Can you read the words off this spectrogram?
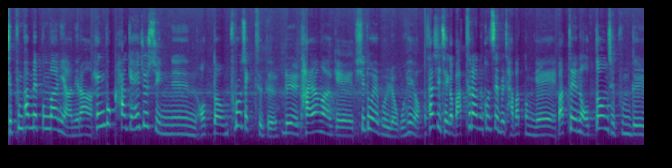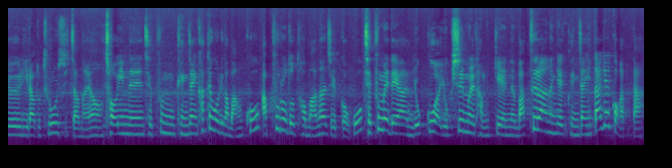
제품 판매뿐만이 아니라 행복하게 해줄 수 있는 어떤 프로젝트들을 다양하게 시도해 보려고 해요. 사실 제가 마트라는 컨셉을 잡았던 게 마트에는 어떤 제품들이라도 들어올 수 있잖아요. 저희는 제품 굉장히 카테고리가 많고 앞으로도 더 많아질 거고 제품에 대한 욕구와 욕심을 담기에는 마트라는 게 굉장히 딱일 것 같다.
